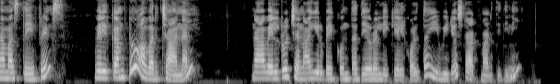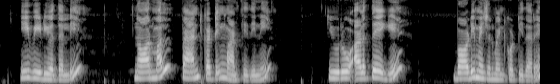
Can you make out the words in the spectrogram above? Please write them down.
ನಮಸ್ತೆ friends, welcome to our channel. ನಾವೆಲ್ಲರೂ ಚೆನ್ನಾಗಿರಬೇಕು ಅಂತ ದೇವರಲ್ಲಿ ಕೇಳ್ಕೊಳ್ತಾ ಈ ವಿಡಿಯೋ ಸ್ಟಾರ್ಟ್ ಮಾಡ್ತಿದ್ದೀನಿ. ಈ ವಿಡಿಯೋದಲ್ಲಿ ನಾರ್ಮಲ್ ಪ್ಯಾಂಟ್ ಕಟ್ಟಿಂಗ್ ಮಾಡ್ತಿದ್ದೀನಿ. ಇವರು ಅಳತೆಗೆ ಬಾಡಿ ಮೆಜರ್ಮೆಂಟ್ ಕೊಟ್ಟಿದ್ದಾರೆ.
